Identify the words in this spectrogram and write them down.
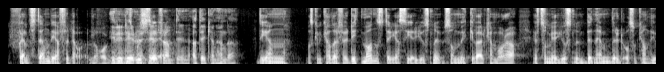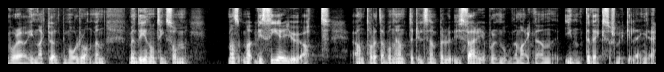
självständiga förlag. Är det det du ser i framtiden, att det kan hända? Det är en, vad ska vi kalla det för? Det är ett mönster jag ser just nu som mycket väl kan vara, eftersom jag just nu benämnde det då så kan det ju vara inaktuellt imorgon. Men, men det är någonting som, man, man, vi ser ju att antalet abonnenter till exempel i Sverige på den mogna marknaden inte växer så mycket längre.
